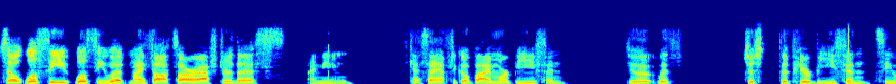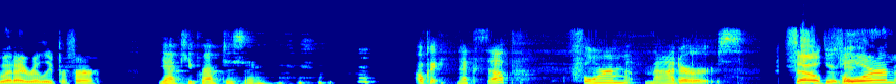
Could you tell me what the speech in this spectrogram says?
So we'll see, we'll see what my thoughts are after this. I mean, guess I have to go buy more beef and do it with just the pure beef and see what I really prefer. Yeah. Keep practicing. Okay, next up, form matters. So Do quick. form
